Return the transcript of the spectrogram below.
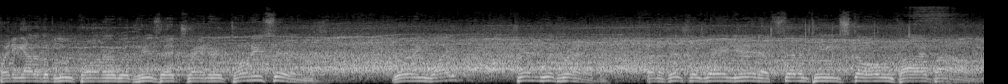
fighting out of the blue corner with his head trainer, Tony Sims, wearing white, trimmed with red, and officially weighing in at 17 stone, 5 pounds.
